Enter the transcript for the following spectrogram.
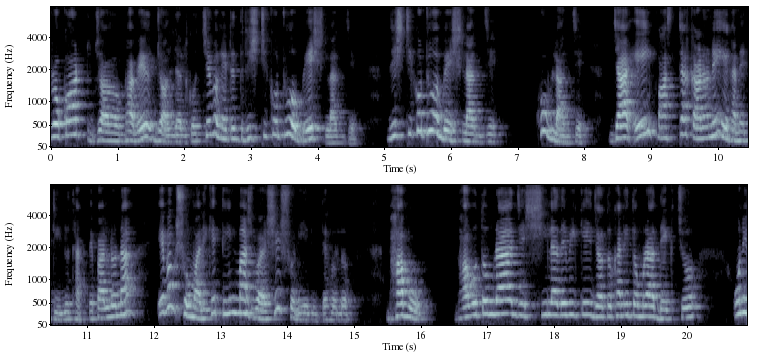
প্রকট ভাবে জল করছে এবং এটা দৃষ্টিকটুও বেশ লাগছে, দৃষ্টিকটুও বেশ লাগছে, খুব লাগছে। যা এই পাঁচটা কারণেই এখানে টিনু থাকতে পারল না এবং সোমালিকে তিন মাস বয়সে সরিয়ে দিতে হলো। ভাবো ভাবো তোমরা যে শিলা দেবীকে যতখানি তোমরা দেখছ, উনি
